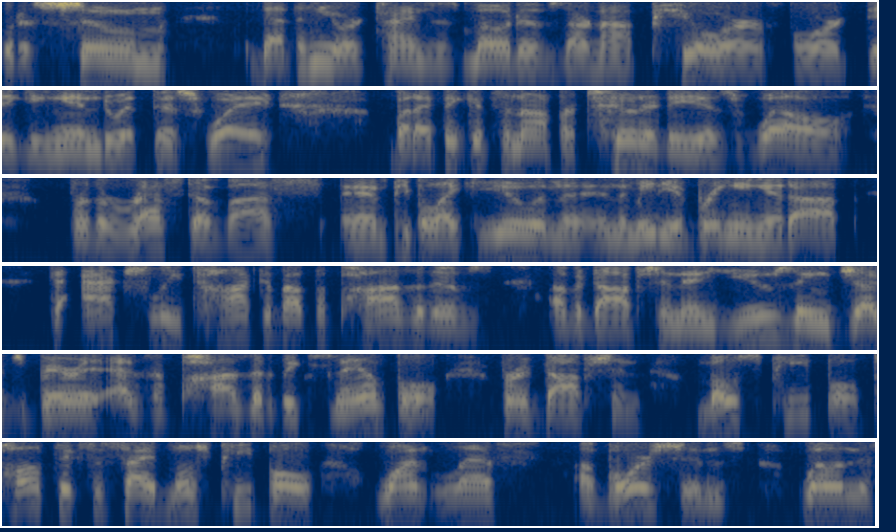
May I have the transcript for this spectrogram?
would assume that the New York Times' motives are not pure for digging into it this way. But I think it's an opportunity as well for the rest of us and people like you in the in the media bringing it up to actually talk about the positives of adoption and using Judge Barrett as a positive example for adoption. Most people, politics aside, most people want less abortions. Well, in the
